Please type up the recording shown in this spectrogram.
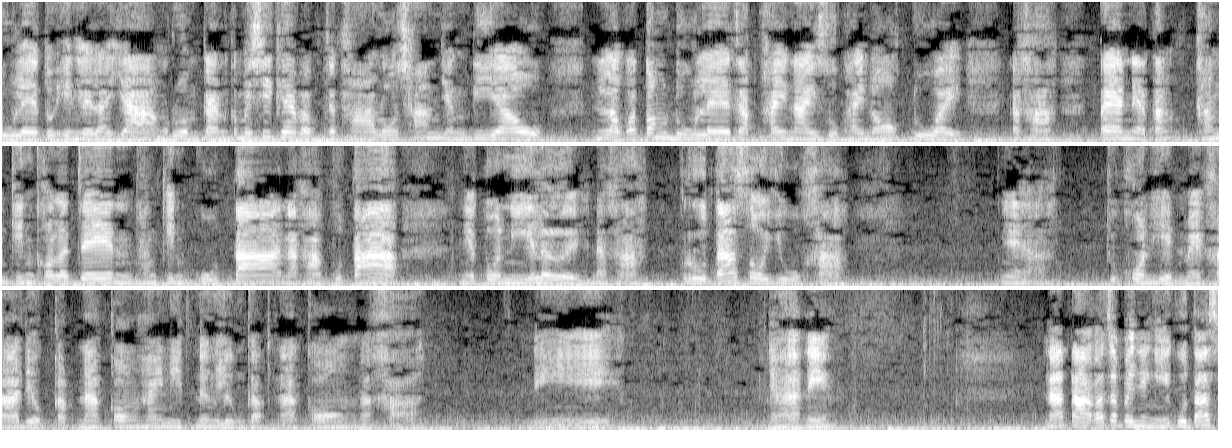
ดูแลตัวเองหลาย ๆ อย่าง รวมกันก็ไม่ใช่แค่แบบจะทาโลชั่นอย่างเดียว เราก็ต้องดูแลจากภายในสู่ภายนอกด้วยนะคะ แตนเนี่ยทั้งทั้งกินคอลลาเจน ทั้งกินกูต้านะคะ กูต้าเนี่ยตัวนี้เลยนะคะ กูต้าโซยูค่ะ เนี่ยค่ะ ทุกคนเห็นไหมคะ เดี๋ยวกลับหน้ากล้องให้นิดนึงลืมกลับหน้ากล้องนะคะ นี่นะคะนี่ หน้าตาก็จะเป็นอย่างนี้กูต้าโซ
